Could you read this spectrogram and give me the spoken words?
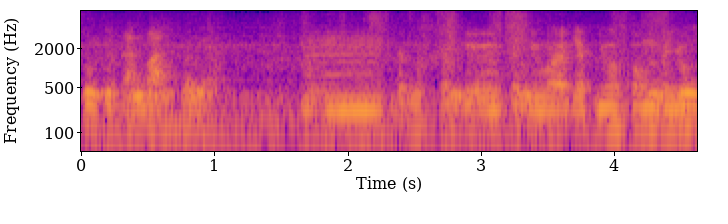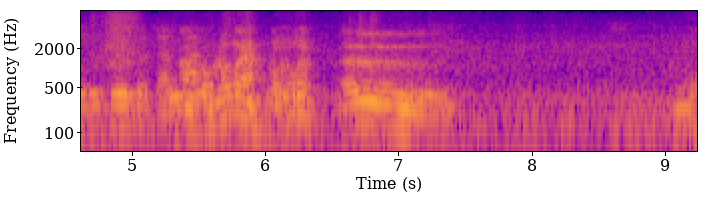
ช่วงคือการบ้านคนเดียวอืมก็ก็คือก็คือว่าเฮ็ดอยู่ตรงไปอยู่ช่วงคือการเอาบ้านกบลงมากบลงมาเออโอ้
